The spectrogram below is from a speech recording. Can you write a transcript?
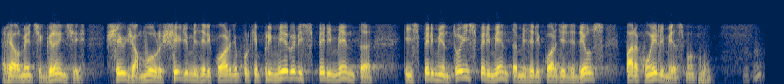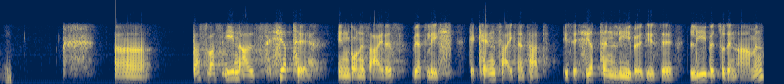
realmente grande, cheio de amor, cheio de misericórdia, porque primeiro ele experimenta, experimentou e experimenta a misericórdia de Deus para com ele mesmo. Uh, das, was ihn als Hirte in Buenos Aires wirklich gekennzeichnet hat, diese Hirtenliebe, diese Liebe zu den Armen,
